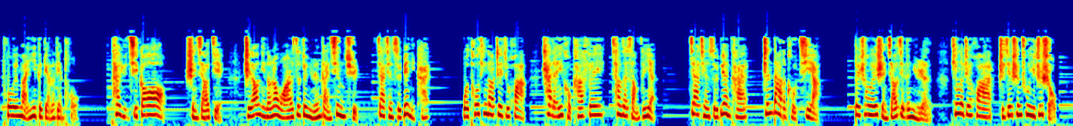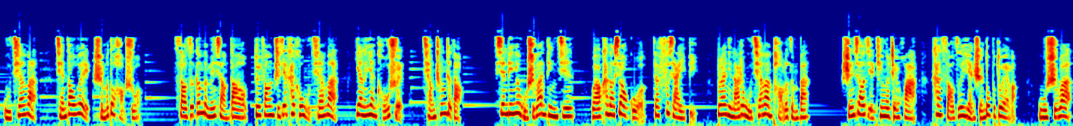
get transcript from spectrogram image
颇为满意的点了点头。她语气高傲：“沈小姐，只要你能让我儿子对女人感兴趣，价钱随便你开。”我偷听到这句话，差点一口咖啡呛在嗓子眼。价钱随便开，真大的口气呀！被称为沈小姐的女人听了这话，直接伸出一只手，五千万，钱到位，什么都好说。嫂子根本没想到对方直接开口五千万，咽了咽口水，强撑着道：“先给你五十万定金，我要看到效果再付下一笔，不然你拿着五千万跑了怎么办？”沈小姐听了这话，看嫂子的眼神都不对了。五十万，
